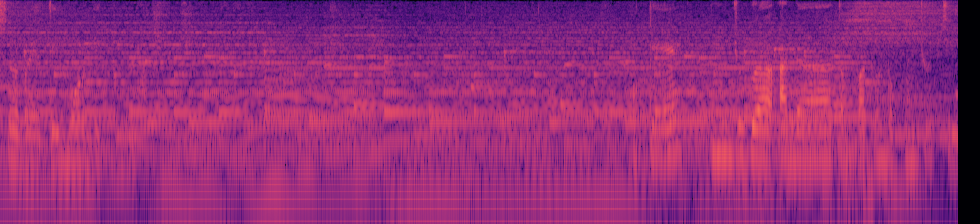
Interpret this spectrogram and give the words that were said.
Surabaya Timur gitu ada tempat untuk mencuci.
